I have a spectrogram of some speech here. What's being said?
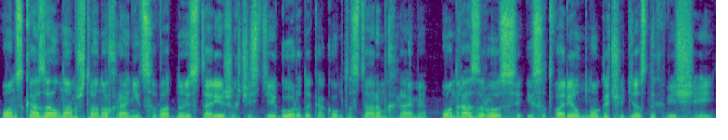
Он сказал нам, что оно хранится в одной из старейших частей города, каком-то старом храме. Он разросся и сотворил много чудесных вещей,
